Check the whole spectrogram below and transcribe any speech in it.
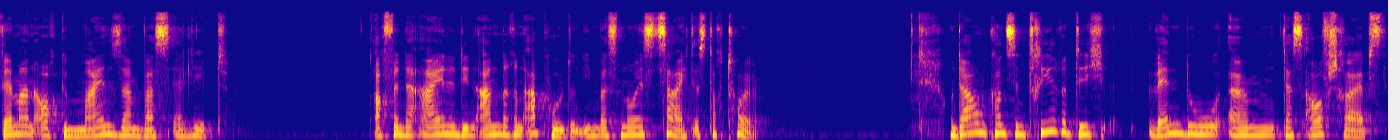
wenn man auch gemeinsam was erlebt. Auch wenn der eine den anderen abholt und ihm was Neues zeigt, ist doch toll. Und darum konzentriere dich, wenn du ähm, das aufschreibst,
